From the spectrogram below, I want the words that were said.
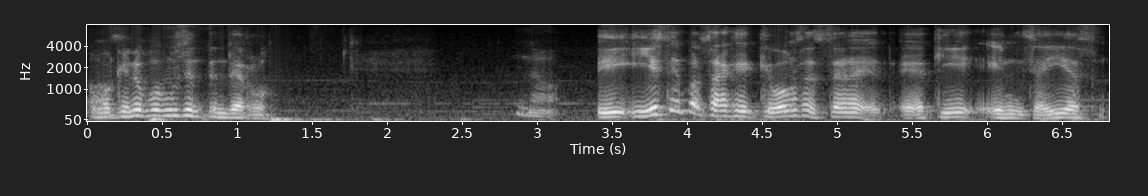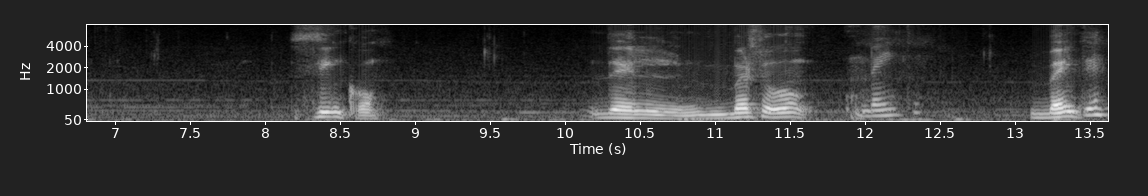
Como que no podemos entenderlo. No. Y, este pasaje que vamos a estar eh, aquí en Isaías 5, del verso 20. 20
